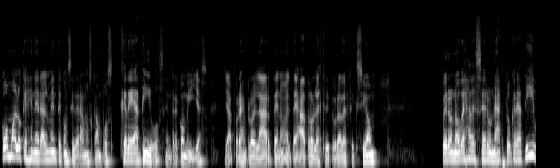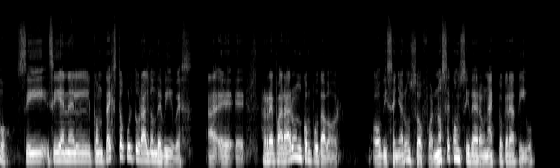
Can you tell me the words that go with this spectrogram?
como a lo que generalmente consideramos campos creativos, entre comillas, ya, por ejemplo, el arte, ¿no? El teatro, la escritura de ficción, pero no deja de ser un acto creativo. Si, si en el contexto cultural donde vives, eh, eh, reparar un computador o diseñar un software no se considera un acto creativo,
